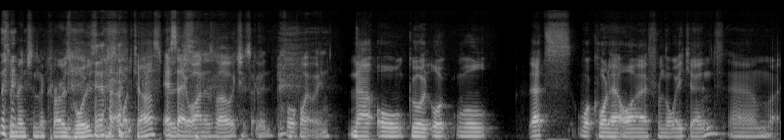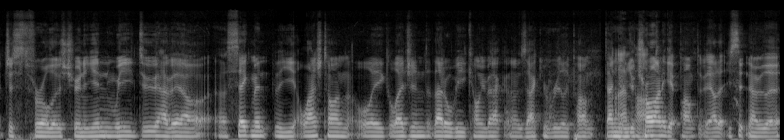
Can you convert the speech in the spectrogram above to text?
to, to mention the Crows boys in this podcast. SA one as well, which is good. Four point win. Nah, all good. Look, well, that's what caught our eye from the weekend. Um, just for all those tuning in, we do have our uh, segment, the lunchtime league legend. That'll be coming back. I know Zach, you're really pumped. Daniel, I'm you're pumped. trying to get pumped about it. You're sitting over there,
